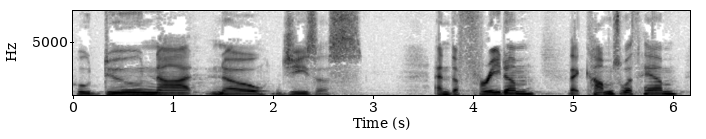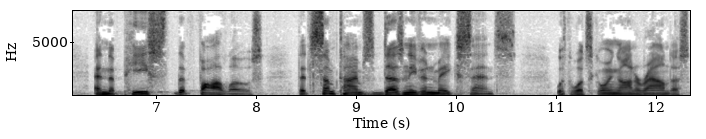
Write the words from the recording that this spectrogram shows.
who do not know Jesus. And the freedom that comes with Him and the peace that follows that sometimes doesn't even make sense with what's going on around us.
